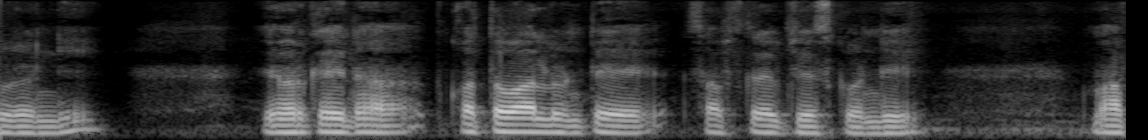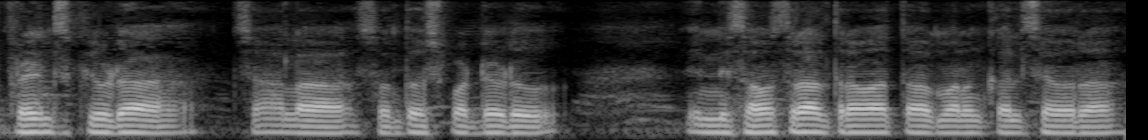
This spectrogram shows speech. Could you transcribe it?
చూడండి. ఎవరికైనా కొత్త వాళ్ళు ఉంటే సబ్స్క్రైబ్ చేసుకోండి. మా ఫ్రెండ్స్ కూడా చాలా సంతోషపడ్డాడు. ఇన్ని సంవత్సరాల తర్వాత మనం కలిసేవరా?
